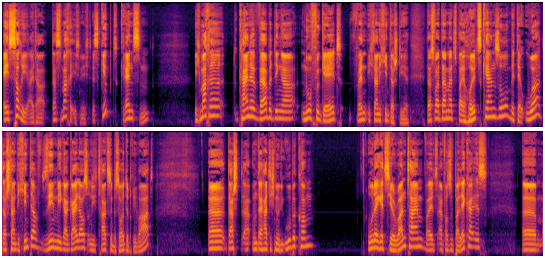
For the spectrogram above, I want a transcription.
ey, sorry, Alter, das mache ich nicht. Es gibt Grenzen. Ich mache keine Werbedinger nur für Geld, wenn ich da nicht hinterstehe. Das war damals bei Holzkern so mit der Uhr. Da stand ich hinter, sehen mega geil aus und ich trage sie bis heute privat. Äh, da, st- und da hatte ich nur die Uhr bekommen. Oder jetzt hier Runtime, weil es einfach super lecker ist. Ähm,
